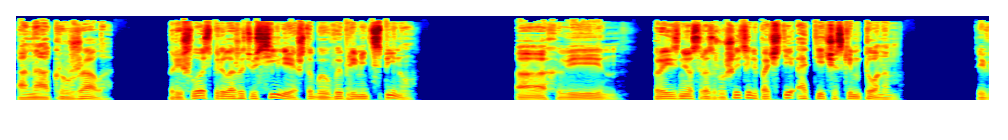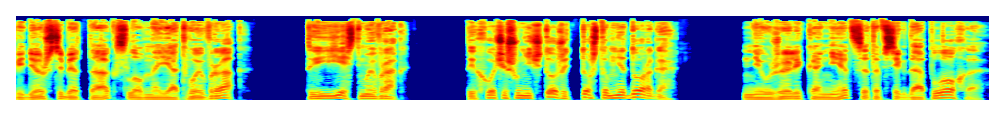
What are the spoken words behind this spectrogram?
Она окружала. Пришлось приложить усилия, чтобы выпрямить спину. «Ах, Вин, — произнес разрушитель почти отеческим тоном. «Ты ведешь себя так, словно я твой враг. Ты и есть мой враг. Ты хочешь уничтожить то, что мне дорого». «Неужели конец — это всегда плохо?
